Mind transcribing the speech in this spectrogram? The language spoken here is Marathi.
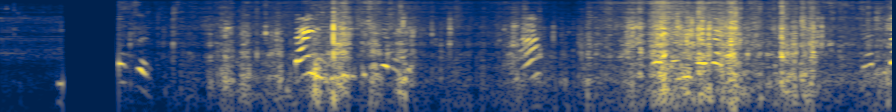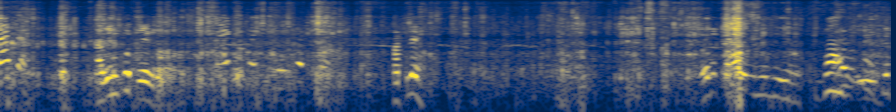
काय किती केलं ते? हा? घातलं आता. अजून कुठे इकडे काय ते. फाटले बरे काय हे- हे-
